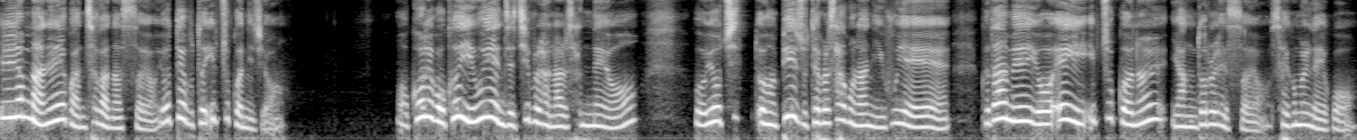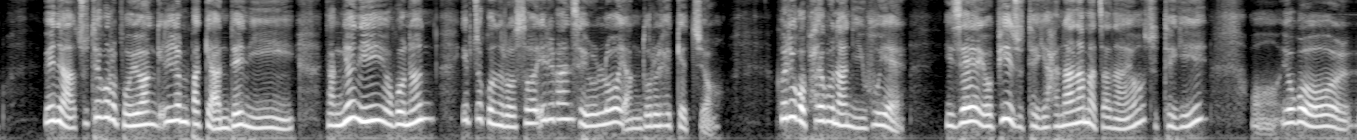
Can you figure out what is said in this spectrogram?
1년 만에 관처가 났어요. 요때부터 입주권이죠. 어, 그리고 그 이후에 이제 집을 하나를 샀네요. 어, 요 어, B주택을 사고 난 이후에 그 다음에 요 A 입주권을 양도를 했어요. 세금을 내고. 왜냐 주택으로 보유한 게 1년밖에 안 되니 당연히 요거는 입주권으로서 일반 세율로 양도를 했겠죠. 그리고 팔고 난 이후에 이제 요 B주택이 하나 남았잖아요. 주택이 어 요걸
